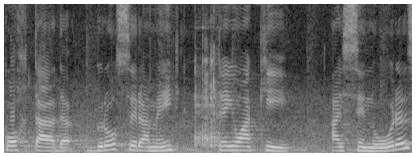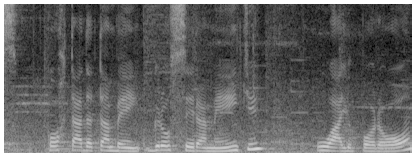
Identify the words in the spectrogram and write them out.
cortada grosseiramente. Tenho aqui as cenouras, cortada também grosseiramente. O alho poró.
